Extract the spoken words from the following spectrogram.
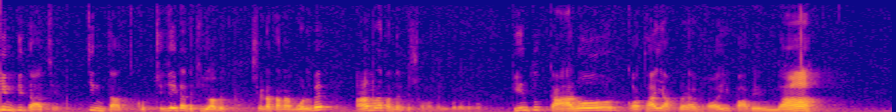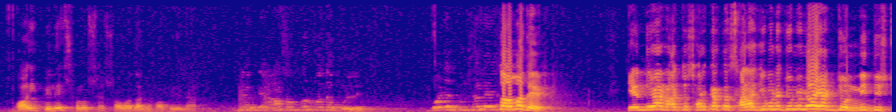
চিন্তিত আছে, চিন্তা করছে যে এটাতে কী হবে, সেটা তারা বলবে, আমরা তাদেরকে সমাধান করে দেবো। কিন্তু কারোর কথাই আপনারা ভয় পাবেন না। ভয় পেলে সমস্যার সমাধান হবে না। তো আমাদের কেন্দ্র আর রাজ্য সরকার তো সারা জীবনের জন্য নয় একজন নির্দিষ্ট।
